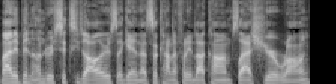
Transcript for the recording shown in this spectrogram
might have been under sixty dollars. Again, that's the kind of funny.com slash you're wrong.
